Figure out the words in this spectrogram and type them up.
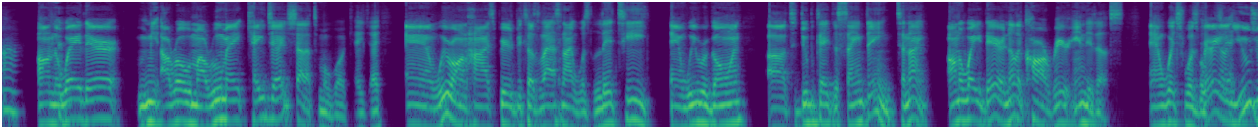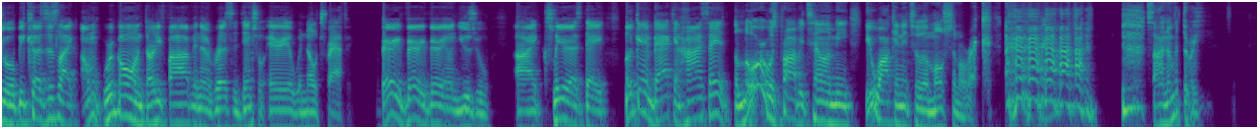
on the way there, me I rode with my roommate KJ. Shout out to my boy KJ. And we were on high spirits because last night was litty, and we were going uh, to duplicate the same thing tonight. On the way there, another car rear-ended us, and which was very unusual because it's like um, we're going 35 in a residential area with no traffic. Very, very, very unusual. All right, clear as day. Looking back in hindsight, the Lord was probably telling me you're walking into an emotional wreck. Sign number three.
